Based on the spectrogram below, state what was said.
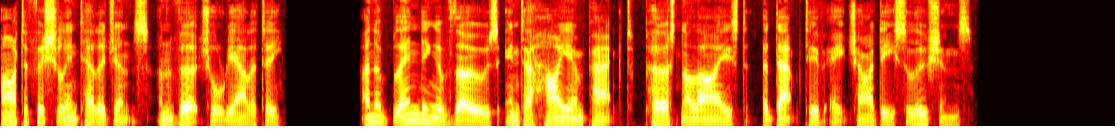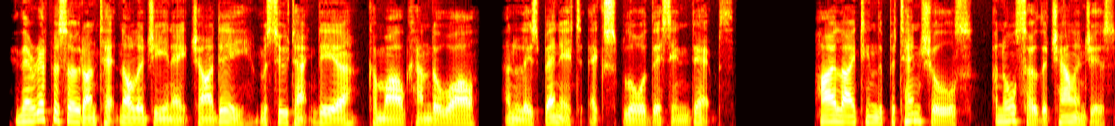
artificial intelligence, and virtual reality, and a blending of those into high impact, personalized, adaptive HRD solutions. In their episode on technology in HRD, Mesut Akdere, Kamal Khandelwal, and Liz Bennett explored this in depth, highlighting the potentials and also the challenges.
